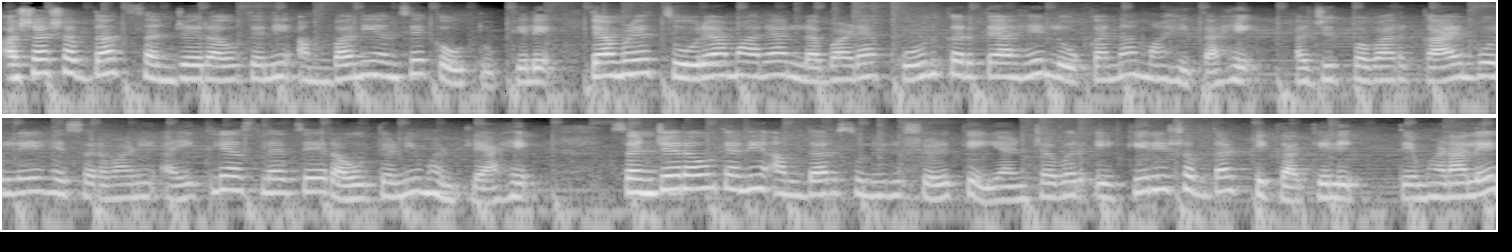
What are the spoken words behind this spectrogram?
अशा शब्दात संजय राऊत यांनी अंबानी यांचे कौतुक केले. त्यामुळे चोऱ्या माऱ्या लबाड्या कोण करते आहे लोकांना माहीत आहे. अजित पवार काय बोलले हे सर्वांनी ऐकले असल्याचे राऊत यांनी म्हटले आहे. संजय राऊत यांनी आमदार सुनील शेळके यांच्यावर एकेरी शब्दात टीका केली. ते म्हणाले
